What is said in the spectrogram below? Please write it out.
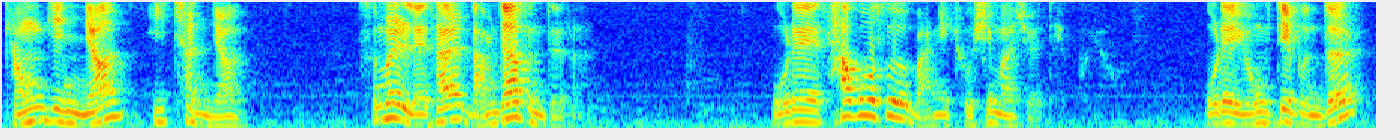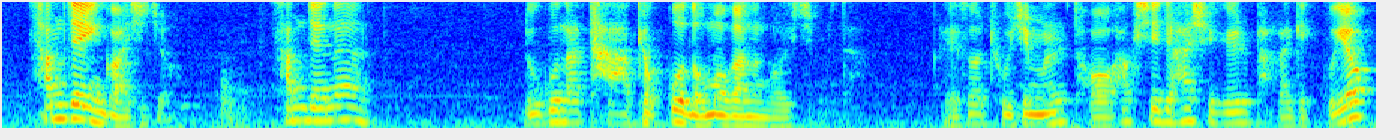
경진년 2000년 24살 남자분들은 올해 사고수 많이 조심하셔야 되고요. 올해 용띠분들 삼재인 거 아시죠? 삼재는 누구나 다 겪고 넘어가는 것입니다. 그래서 조심을 더 확실히 하시길 바라겠고요.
